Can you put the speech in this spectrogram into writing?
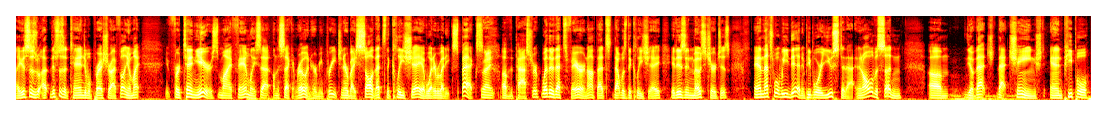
Like this is uh, this was a tangible pressure I felt. You know, my for ten years, my family sat on the second row and heard me preach, and everybody saw that's the cliche of what everybody expects Right. of the pastor. Whether that's fair or not, that's that was the cliche. It is in most churches, and that's what we did, and people were used to that. And all of a sudden, um, you know that that changed, and people,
